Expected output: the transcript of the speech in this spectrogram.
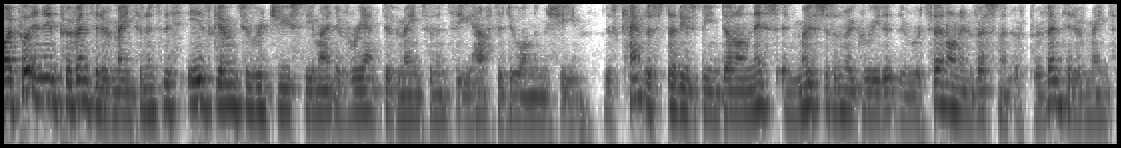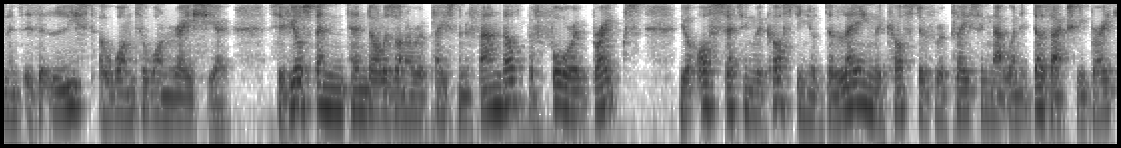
By putting in preventative maintenance, this is going to reduce the amount of reactive maintenance that you have to do on the machine. There's countless studies being done on this, and most of them agree that the return on investment of preventative maintenance is at least a one to one ratio. So if you're spending $10 on a replacement fan belt before it breaks, you're offsetting the cost and you're delaying the cost of replacing that when it does actually break.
